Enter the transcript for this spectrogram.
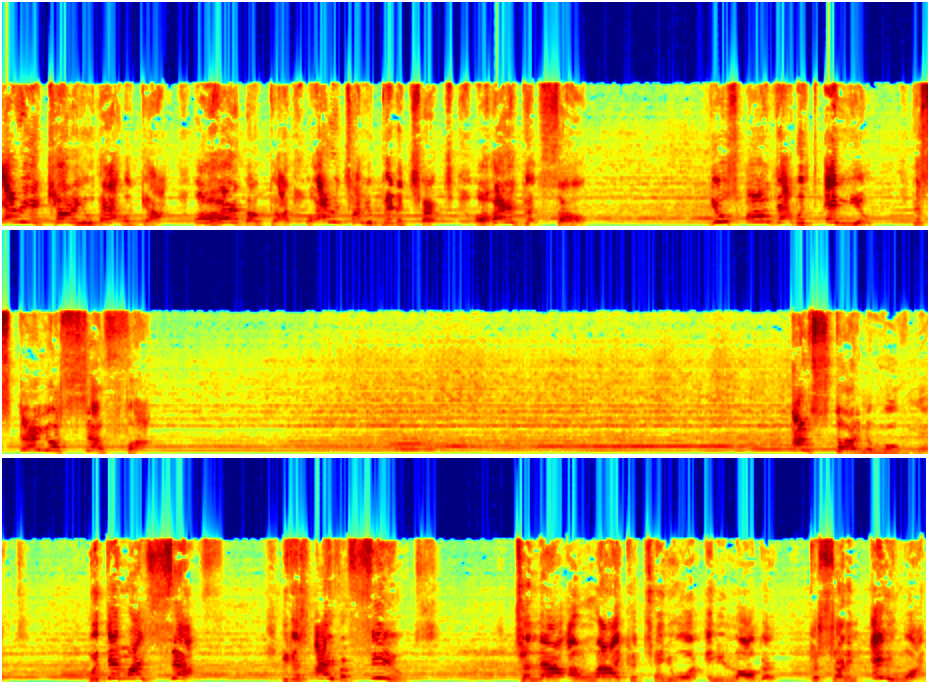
every encounter you had with God, or heard about God, or every time you've been to church or heard a good song. Use all that within you to stir yourself up. I'm starting a movement within myself because I refuse to allow a lie continue on any longer concerning anyone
